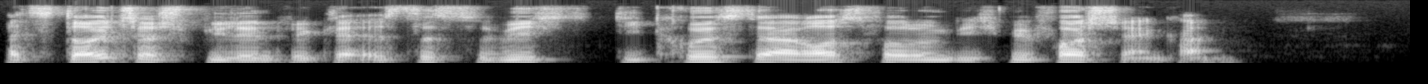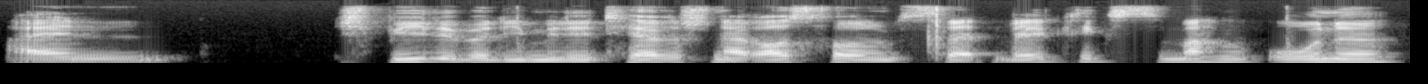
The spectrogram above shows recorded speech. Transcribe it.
als deutscher Spielentwickler ist das für mich die größte Herausforderung, die ich mir vorstellen kann. Ein Spiel über die militärischen Herausforderungen des Zweiten Weltkriegs zu machen, ohne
